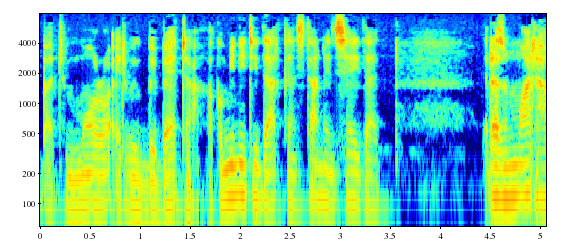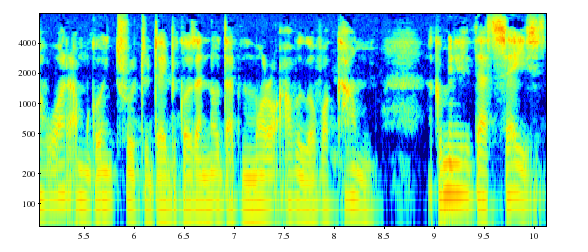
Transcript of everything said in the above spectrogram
but tomorrow it will be better. A community that can stand and say that it doesn't matter what i'm going through today because i know that tomorrow i will overcome. A community that says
